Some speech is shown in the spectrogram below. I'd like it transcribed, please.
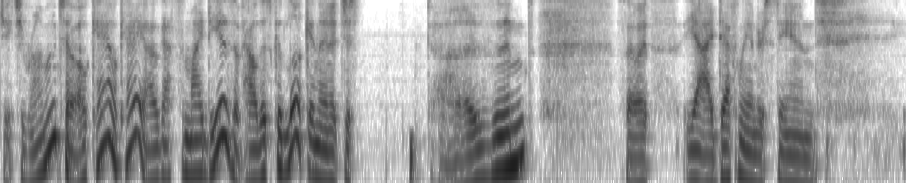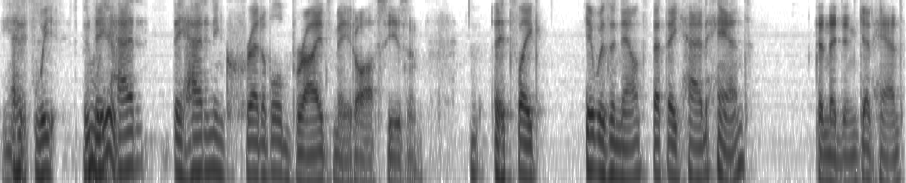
JT Realmuto. Okay, okay, I've got some ideas of how this could look, and then it just doesn't. So it's yeah, I definitely understand. Yeah, it's, we it's been they weird. had they had an incredible bridesmaid off season. It's like it was announced that they had Hand, then they didn't get Hand.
